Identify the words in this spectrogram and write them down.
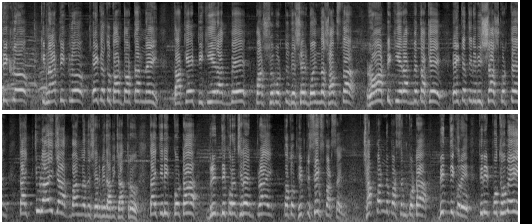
টিকলো কি না টিকলো, এটা তো তার দরকার নেই। তাকে টিকিয়ে রাখবে পার্শ্ববর্তী দেশের গোয়েন্দা সংস্থা। র টিকিয়ে রাখবে তাকে। এইটা তিনি বিশ্বাস করতেন। তাই চুলাই যাক বাংলাদেশের মেধাবী ছাত্র। তাই তিনি কোটা বৃদ্ধি করেছিলেন প্রায় কত ফিফটি সিক্স পার্সেন্ট ছাপ্পান্ন পার্সেন্ট কোটা বৃদ্ধি করে। তিনি প্রথমেই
